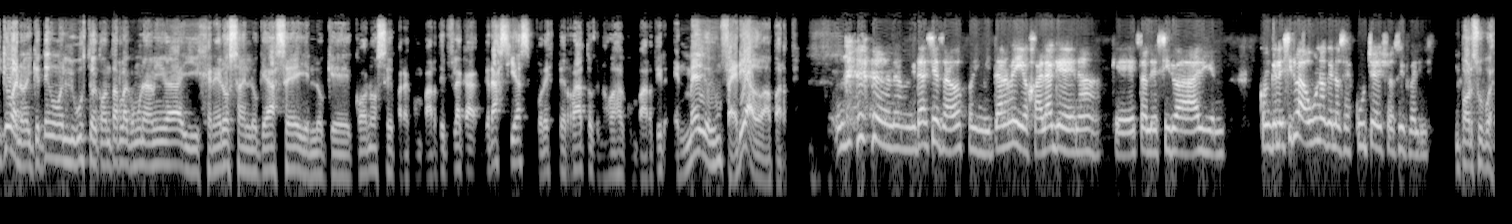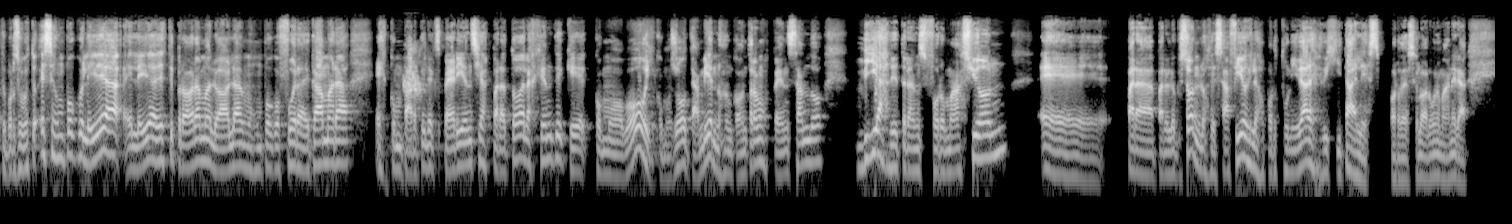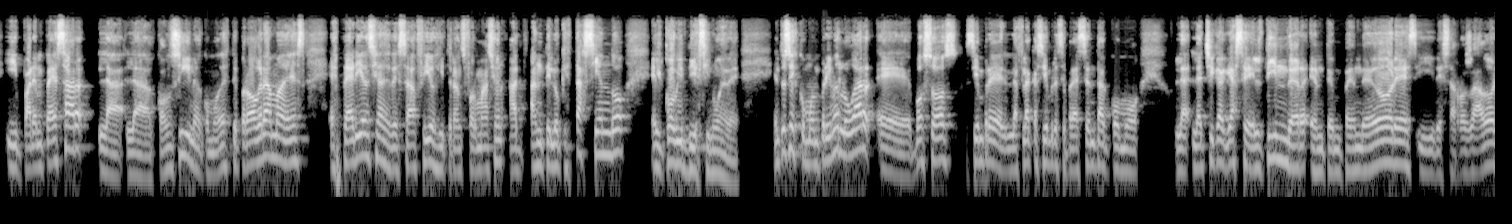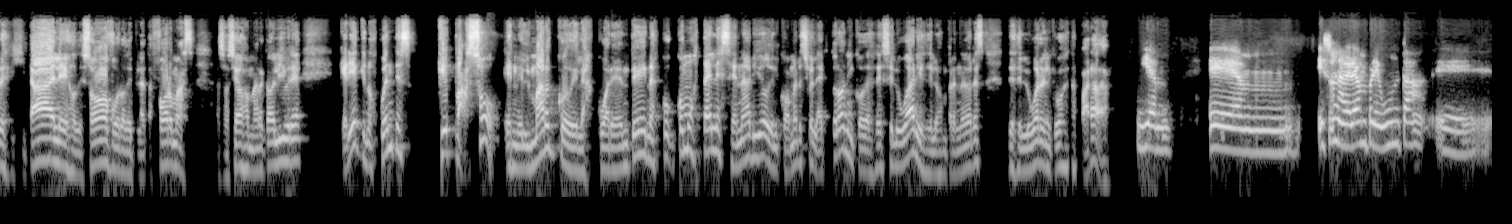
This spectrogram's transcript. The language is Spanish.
y que bueno, y que tengo el gusto de contarla como una amiga y generosa en lo que hace y en lo que conoce para compartir. Flaca, gracias por este rato que nos vas a compartir en medio de un feriado aparte. gracias a vos por invitarme y ojalá que nada, que esto le sirva a alguien. Con que le sirva a uno que nos escuche, yo soy feliz. Por supuesto, por supuesto. Esa es un poco la idea. La idea de este programa, lo hablábamos un poco fuera de cámara, es compartir experiencias para toda la gente que, como vos y como yo también, nos encontramos pensando vías de transformación eh, para, lo que son los desafíos y las oportunidades digitales, por decirlo de alguna manera. Y para empezar, la, consigna como de este programa es experiencias de desafíos y transformación ante lo que está haciendo el COVID-19. Entonces, como en primer lugar, eh, vos sos, siempre, la flaca siempre se presenta como la, la, chica que hace el Tinder entre emprendedores y desarrolladores digitales o de software o de plataformas asociados a Mercado Libre. Quería que nos cuentes qué pasó en el marco de las cuarentenas, cómo está el escenario del comercio electrónico desde ese lugar y desde los emprendedores desde el lugar en el que vos estás parada. Bien, em, es una gran pregunta eh,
